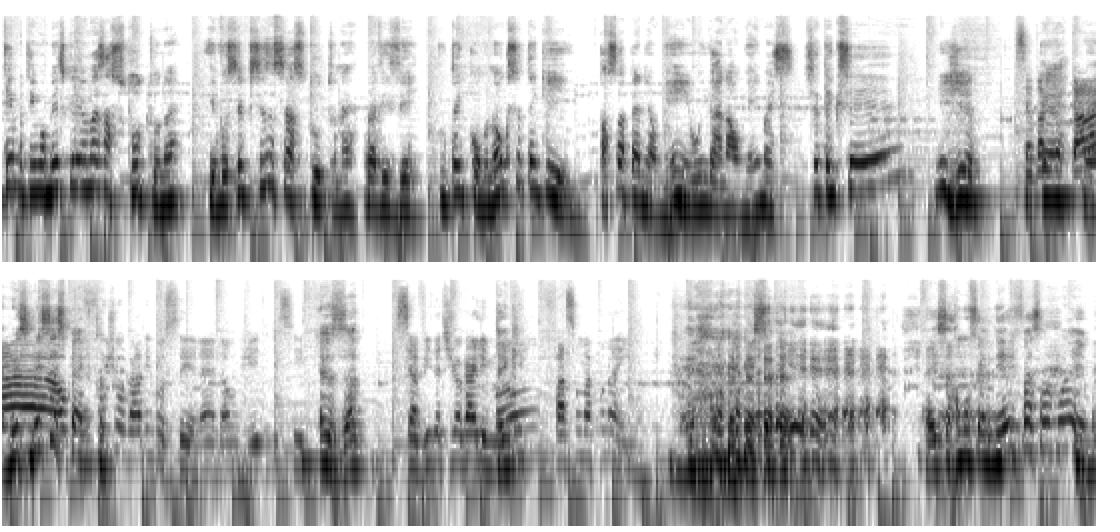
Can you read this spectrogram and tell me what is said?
Tem, tem momentos que ele é mais astuto, né? E você precisa ser astuto, né? Pra viver. Não tem como. Não que você tem que passar a perna em alguém ou enganar alguém, mas você tem que ser ligeiro. Se adaptar É, é, nesse- nesse ao aspecto. que foi jogado em você, né? Dá um jeito de se... Exato. Se a vida te jogar limão, Tem faça um macunaíma. É isso aí. É, é isso, arruma um Fernet e faça uma ema.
